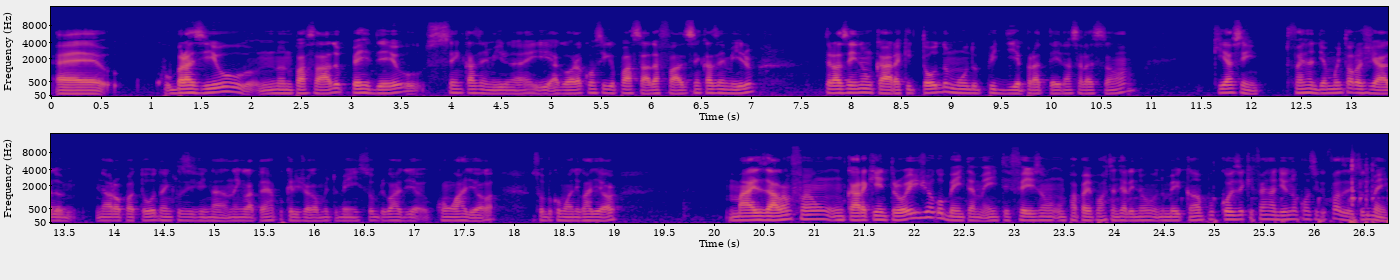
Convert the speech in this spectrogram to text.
É, o Brasil, no ano passado, perdeu sem Casemiro, né? E agora conseguiu passar da fase sem Casemiro, trazendo um cara que todo mundo pedia para ter na seleção. Que, assim, Fernandinho é muito elogiado na Europa toda, inclusive na, na Inglaterra, porque ele joga muito bem sobre Guardiola, com Guardiola, sob o comando de Guardiola. Mas Alan foi um, um, cara que entrou e jogou bem também. Fez um, um papel importante ali no, no meio campo, coisa que Fernandinho não conseguiu fazer. Tudo bem.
